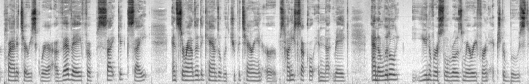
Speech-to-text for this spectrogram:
planetary square, a Veve for psychic sight, and surrounded the candle with Jupiterian herbs, honeysuckle and nutmeg, and a little universal rosemary for an extra boost,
